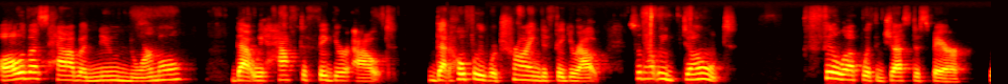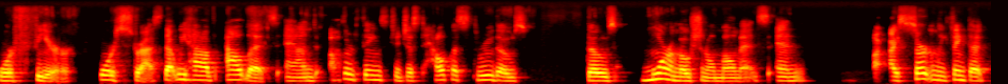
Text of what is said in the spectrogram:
all of us have a new normal that we have to figure out that hopefully we're trying to figure out so that we don't fill up with just despair or fear or stress that we have outlets and other things to just help us through those those more emotional moments. And I certainly think that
